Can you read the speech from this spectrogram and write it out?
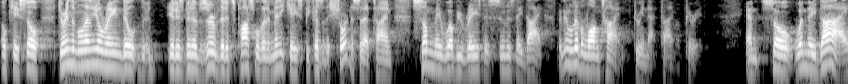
Okay, so during the millennial reign, it has been observed that it's possible that in many cases, because of the shortness of that time, some may well be raised as soon as they die. They're going to live a long time during that time of period. And so when they die,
